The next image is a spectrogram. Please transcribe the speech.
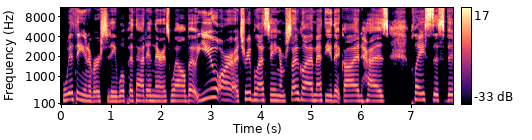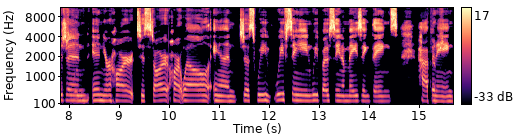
with a university. We'll put that in there as well. But you are a true blessing. I'm so glad, Matthew, that God has placed this vision Absolutely. in your heart to start Hartwell. And just we we've seen we've both seen amazing things happening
